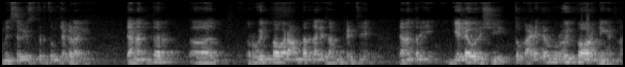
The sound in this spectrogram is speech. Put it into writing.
म्हणजे सगळीच तर तुमच्याकडे आली. त्यानंतर रोहित पवार आमदार झाले जामखेडचे. त्यानंतर गेल्या वर्षी तो कार्यक्रम रोहित पवारांनी घेतला.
